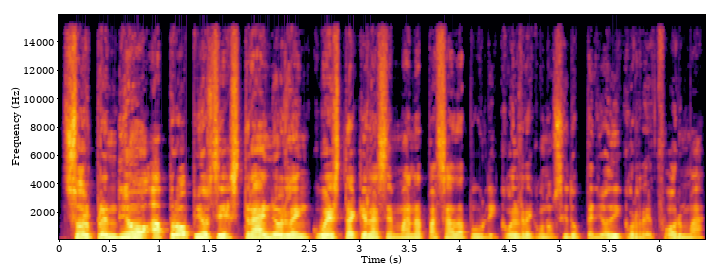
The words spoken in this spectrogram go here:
Sorprendió a propios y extraños la encuesta que la semana pasada publicó el reconocido periódico Reforma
